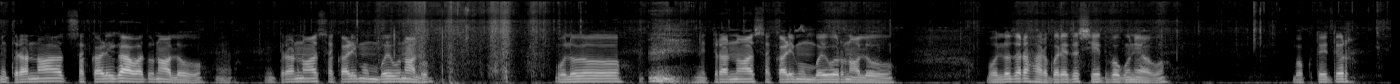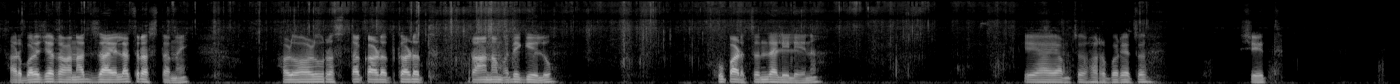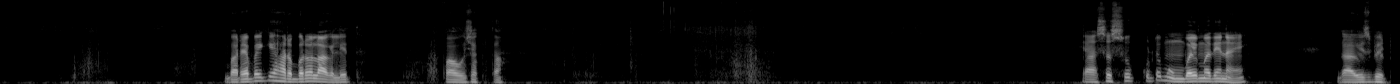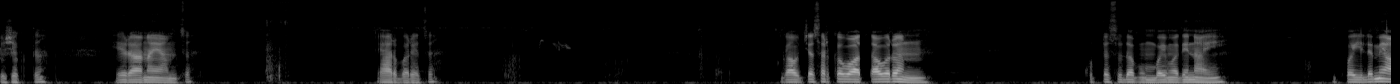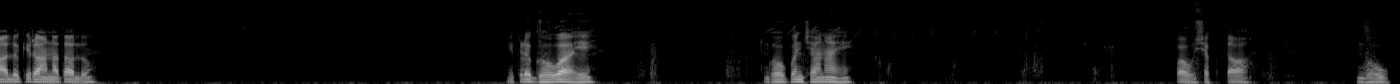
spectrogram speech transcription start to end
मित्रांनो आज सकाळी गावातून आलो. मित्रांनो आज सकाळी मुंबईहून आलो. बोलो मित्रांनो आज सकाळी मुंबईवरून आलो. बोललो जरा हरभऱ्याचं शेत बघून यावं. बघतोय तर हरभऱ्याच्या रानात जायलाच रस्ता नाही. हळूहळू रस्ता काढत काढत रानामध्ये गेलो. खूप अडचण झालेली आहे ना. हे आहे आमचं हरभऱ्याचं शेत. बऱ्यापैकी हरभरं लागलेत. पाहू शकता. हे असं सुख कुठं मुंबईमध्ये नाही. गावीच भेटू शकतं. हे रान आहे आमचं. हे हरभऱ्याचं. गावच्यासारखं वातावरण कुठंसुद्धा मुंबईमध्ये नाही. पहिलं मी आलो की रानात आलो. इकडे गहू आहे. गहू पण छान आहे. पाहू शकता गहू.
